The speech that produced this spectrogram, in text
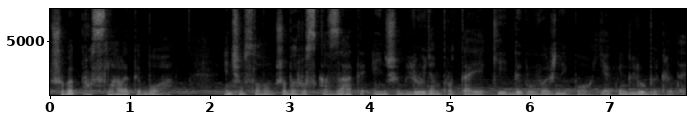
щоб прославити Бога. Іншим словом, щоб розказати іншим людям про те, який дивовижний Бог, як Він любить людей,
